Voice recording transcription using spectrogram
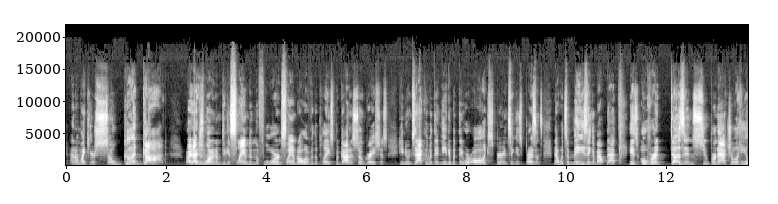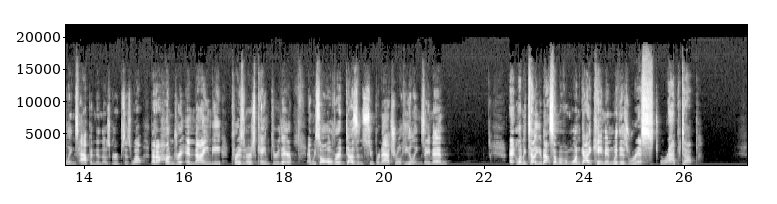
And I'm like, You're so good, God. Right? I just wanted them to get slammed in the floor and slammed all over the place. But God is so gracious. He knew exactly what they needed, but they were all experiencing His presence. Now, what's amazing about that is over a dozen supernatural healings happened in those groups as well. About 190 prisoners came through there, and we saw over a dozen supernatural healings. Amen? And let me tell you about some of them. One guy came in with his wrist wrapped up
